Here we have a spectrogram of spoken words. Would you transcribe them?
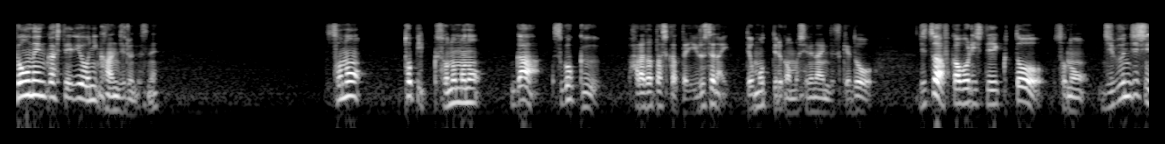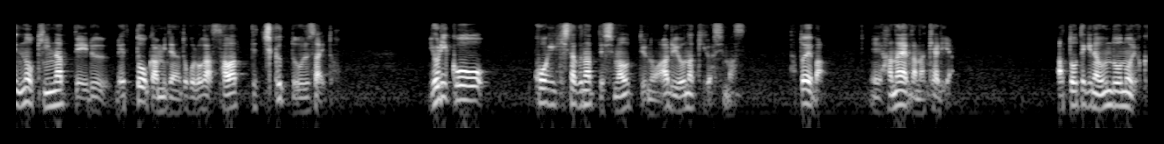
表面化しているように感じるんですね。そのトピックそのものがすごく腹立たしかったり許せないって思ってるかもしれないんですけど実は深掘りしていくとその自分自身の気になっている劣等感みたいなところが触ってチクッとうるさいと。よりこう攻撃したくなってしまうっていうのはあるような気がします。例えば、えー、華やかなキャリア。圧倒的な運動能力。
